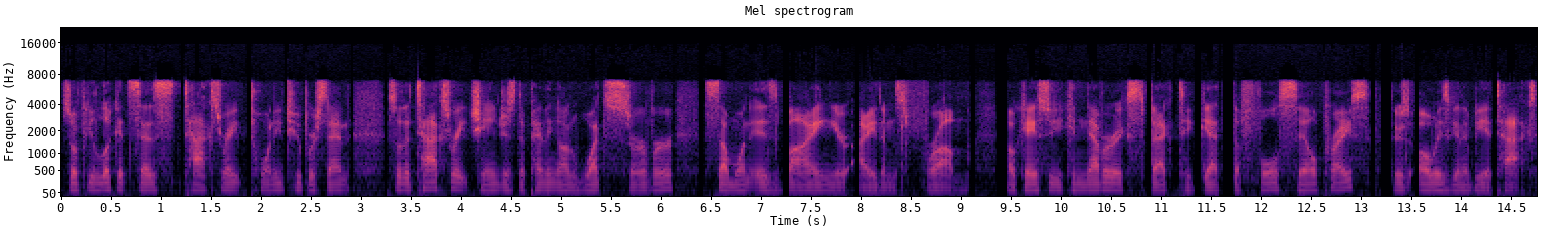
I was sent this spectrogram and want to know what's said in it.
So if you look, it says tax rate 22%. So the tax rate changes depending on what server someone is buying your items from. Okay, so you can never expect to get the full sale price. There's always going to be a tax.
